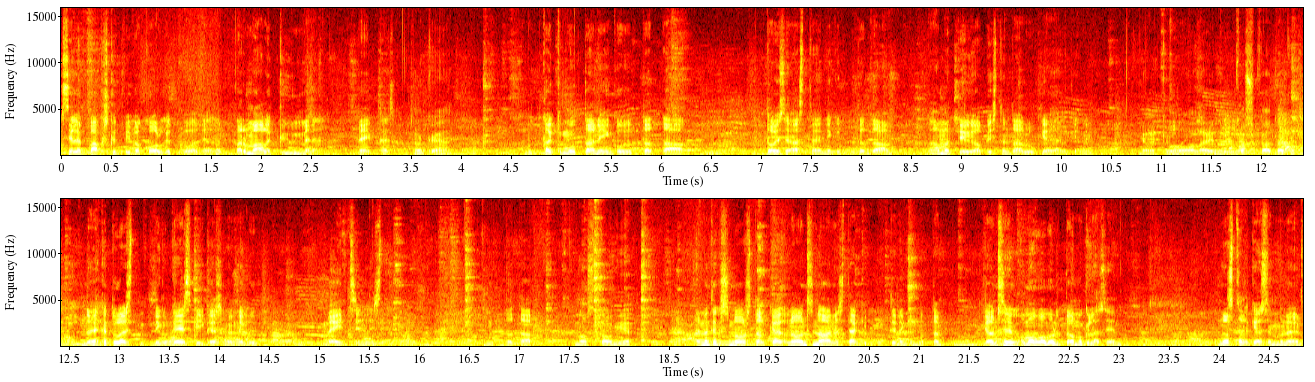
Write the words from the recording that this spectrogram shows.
siellä 20-30-vuotiaita, varmaan alle 10 veikkaisin. Okei. Okay. Mutta kaikki muuttaa niinku, tota, toisen asteen niinku, tota, ammattiopiston tai lukion jälkeen. Niin, Jonnekin muualle ei tule koskaan takaisin. no ehkä tulee sitten niinku keski-ikäisenä niinku meitsin. Niin sit- Mut, tota, Nostalgia. en mä tiedä, onko se nostalgia, no on siinä aina sitäkin tietenkin, mutta ja on se oma huomannut, että on kyllä siihen nostalgia semmoinen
